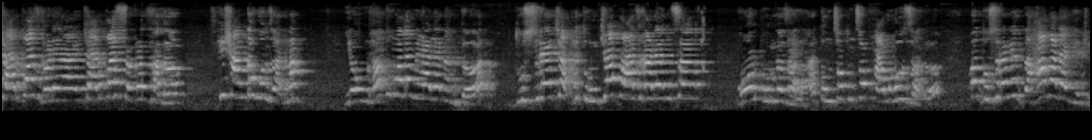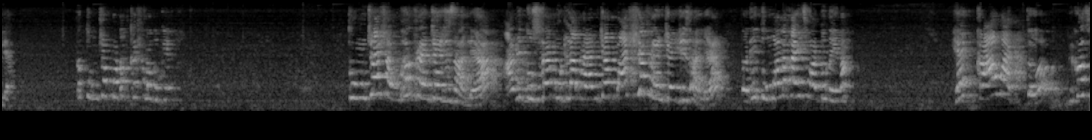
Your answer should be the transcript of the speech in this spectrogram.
चार पाच घड्याळ चार पाच सगळं झालं की शांत होऊन जाल ना. एवढं तुम्हाला मिळाल्यानंतर दुसऱ्याच्या म्हणजे तुमच्या पाच गाड्यांचा गोल पूर्ण झाला तुमचं तुमचं फार्म हाऊस झालं मग दुसऱ्याने दहा गाड्या घेतल्या. तर तुमच्या पोटात कशाला दुखेल तुमच्या शंभर फ्रँचायझी झाल्या आणि दुसऱ्या कुठल्या ब्रँडच्या पाचशे फ्रँचायझी झाल्या तरी तुम्हाला काहीच वाटू नये ना. हे का वाटतं? Because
